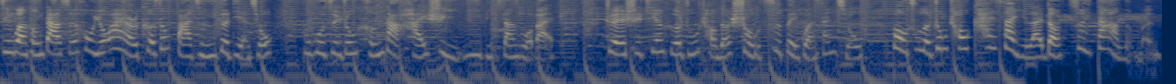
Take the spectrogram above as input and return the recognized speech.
尽管恒大随后由埃尔克森罚进一个点球，不过最终恒大还是以一比三落败。这也是天河主场的首次被灌三球，爆出了中超开赛以来的最大冷门。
